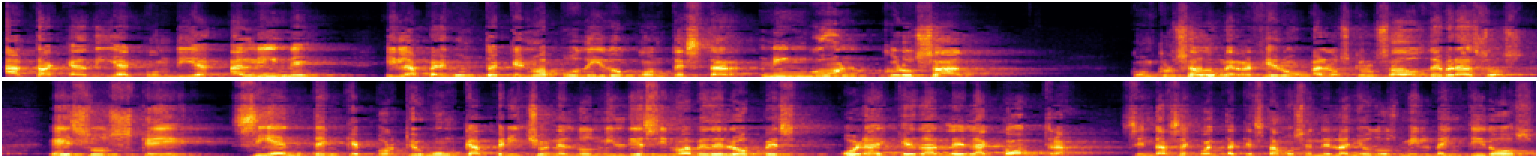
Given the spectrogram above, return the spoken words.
ataca día con día al INE y la pregunta que no ha podido contestar ningún cruzado. Con cruzado me refiero a los cruzados de brazos, esos que sienten que porque hubo un capricho en el 2019 de López, ahora hay que darle la contra, sin darse cuenta que estamos en el año 2022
